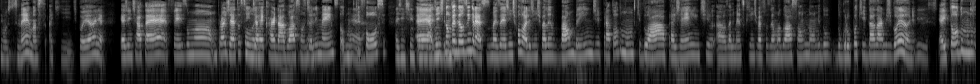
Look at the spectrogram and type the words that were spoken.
nos cinemas aqui de Goiânia. E a gente até fez uma, um projeto assim de Foi. arrecadar a doação de Sim. alimentos, todo mundo que Era. fosse. A gente É, a gente um não brinde. vendeu os ingressos, mas aí a gente falou: olha, a gente vai levar um brinde pra todo mundo que doar pra gente, os alimentos que a gente vai fazer uma doação em nome do, do grupo aqui das Armas de Goiânia. Isso. E aí todo mundo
